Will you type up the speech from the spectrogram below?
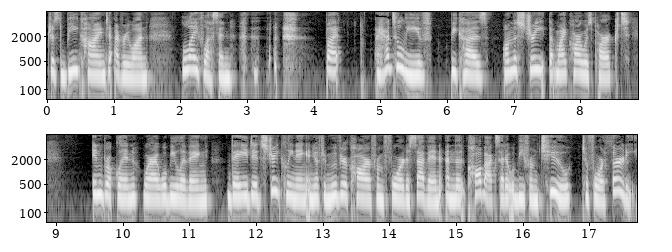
Just be kind to everyone. Life lesson. but I had to leave because on the street that my car was parked, in Brooklyn, where I will be living, they did street cleaning and you have to move your car from 4 to 7 and the callback said it would be from 2 to 4:30.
